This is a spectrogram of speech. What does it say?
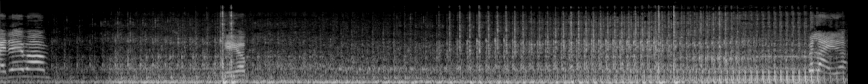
ใหม่ได้บ้างโอเคครับเป็นไรนะ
